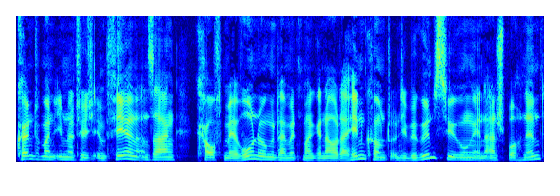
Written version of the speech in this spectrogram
könnte man ihm natürlich empfehlen und sagen, kauf mehr Wohnungen, damit man genau dahin kommt und die Begünstigungen in Anspruch nimmt.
